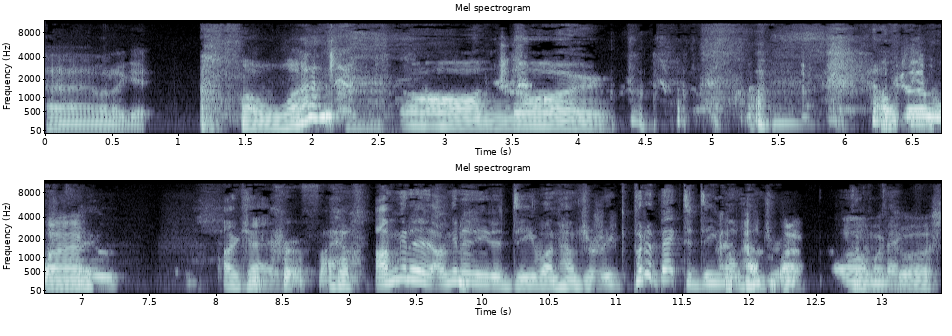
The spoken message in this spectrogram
Uh, what do I get? Oh, one. Oh no! I got a one. Okay. Crit fail. I'm gonna I'm gonna need a D100. Put it back to D100 Oh my back. gosh.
